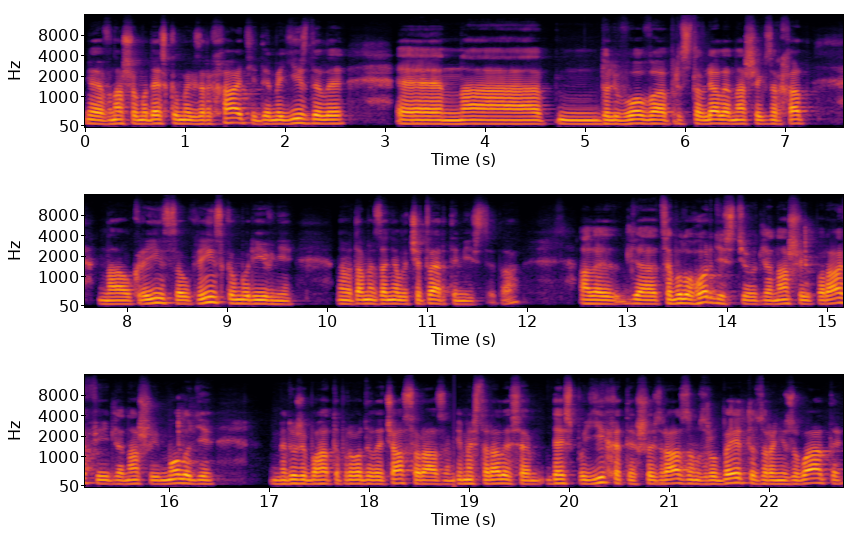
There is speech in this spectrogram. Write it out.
в нашому одеському екзархаті, де ми їздили е, на, до Львова, представляли наш екзархат на українсько, українському рівні. Ну, Там ми зайняли четверте місце. Так? Але для, це було гордістю для нашої парафії, для нашої молоді. Ми дуже багато проводили часу разом, і ми старалися десь поїхати, щось разом зробити, зорганізувати.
